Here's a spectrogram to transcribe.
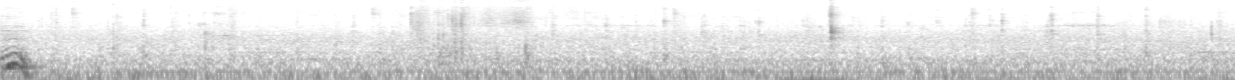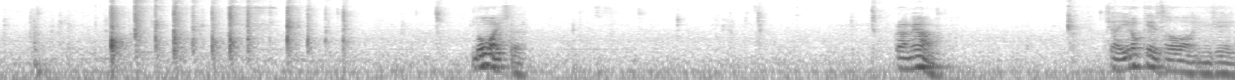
음 너무 맛있어요. 그러면 제가 이렇게 해서 이제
